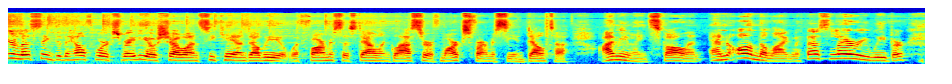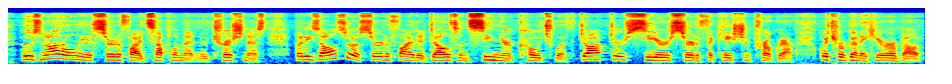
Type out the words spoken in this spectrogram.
You're listening to the HealthWorks radio show on CKNW with pharmacist Alan Glasser of Mark's Pharmacy in Delta. I'm Elaine Scollin, and on the line with us, Larry Weber, who's not only a certified supplement nutritionist, but he's also a certified adult and senior coach with Dr. Sears certification program, which we're going to hear about.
